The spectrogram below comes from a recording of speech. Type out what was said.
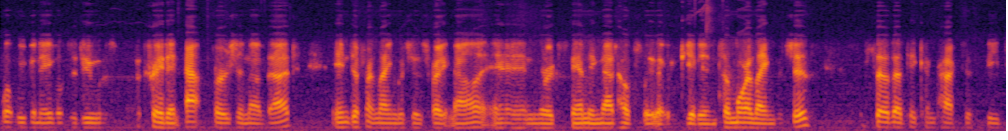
what we've been able to do is create an app version of that in different languages right now, and we're expanding that. Hopefully, that we get into more languages so that they can practice speech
